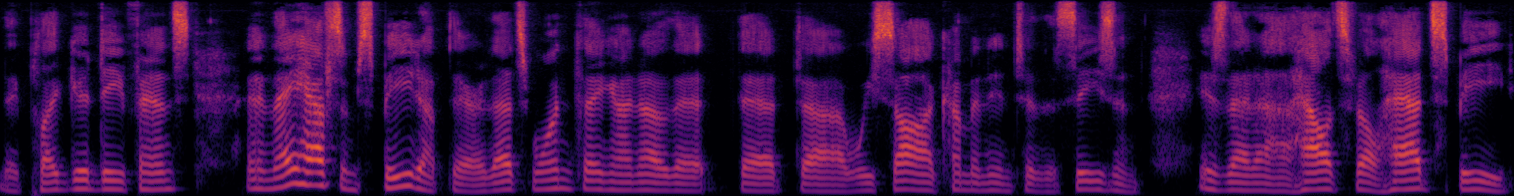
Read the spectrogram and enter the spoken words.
they played good defense and they have some speed up there. That's one thing I know that that uh, we saw coming into the season is that uh, Hallettsville had speed.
